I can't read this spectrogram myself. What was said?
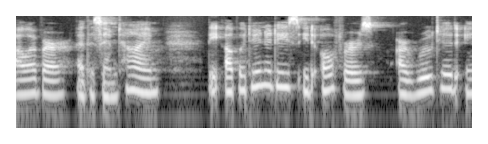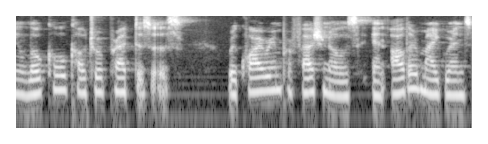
However, at the same time, the opportunities it offers are rooted in local cultural practices, requiring professionals and other migrants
